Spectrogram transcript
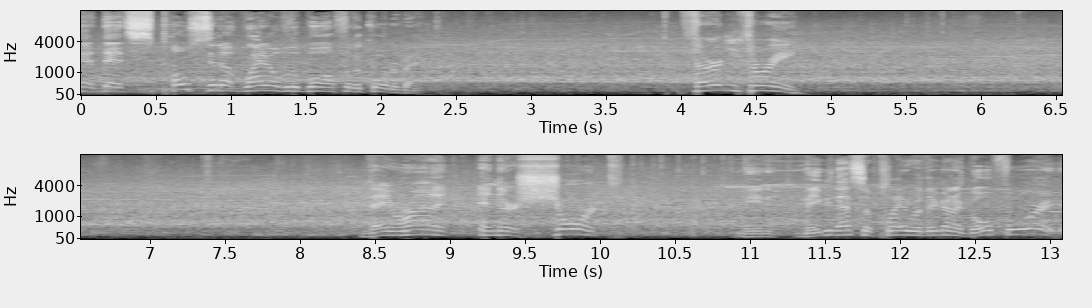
that, that's posted up right over the ball for the quarterback. Third and three. They run it and they're short. I mean, maybe that's a play where they're going to go for it.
